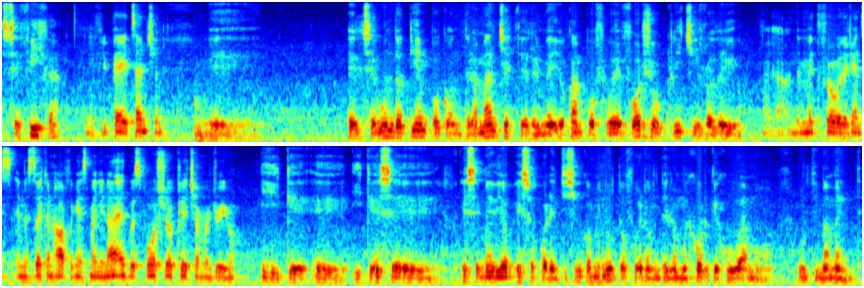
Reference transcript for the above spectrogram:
se fija, and if you pay attention, eh, el segundo tiempo contra Manchester, el mediocampo fue Forjo, Klitsch y Rodrigo. uh, the midfield against in the second half against Man United was Forshaw, Klitsch, and Rodrigo. Y que, eh, y que ese, ese medio, esos 45 minutos fueron de lo mejor que jugamos últimamente.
